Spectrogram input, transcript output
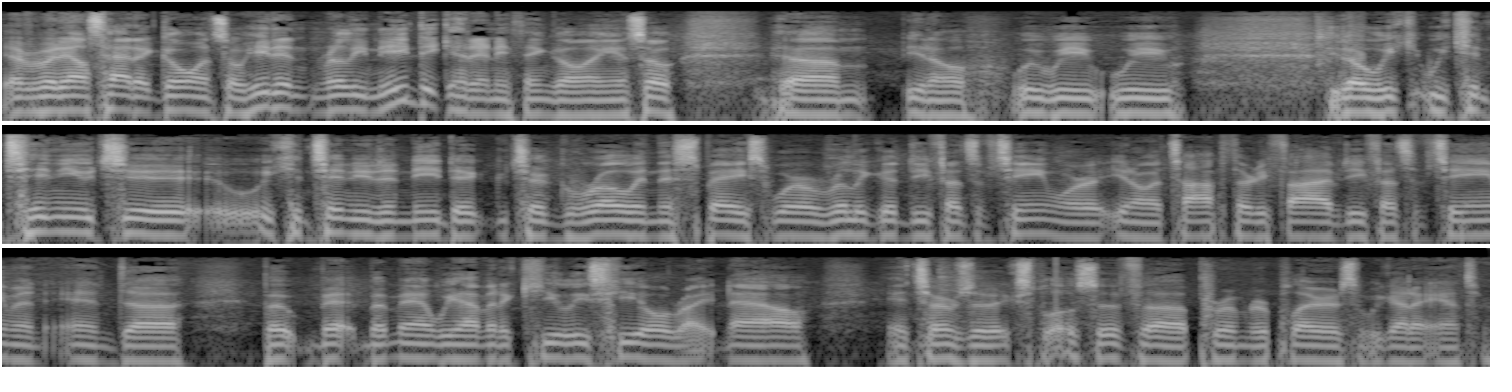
everybody else had it going, so he didn't really need to get anything going. And so, um, you know, we we we you know, we we continue to we continue to need to to grow in this space. We're a really good defensive team. We're you know a top 35 defensive team, and and uh, but but man, we have an Achilles heel right now in terms of explosive uh, perimeter players that we got to answer.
